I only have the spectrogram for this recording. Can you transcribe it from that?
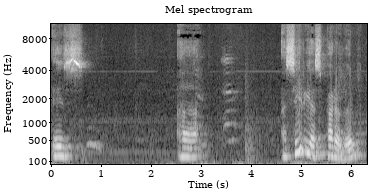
is a, a serious parable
